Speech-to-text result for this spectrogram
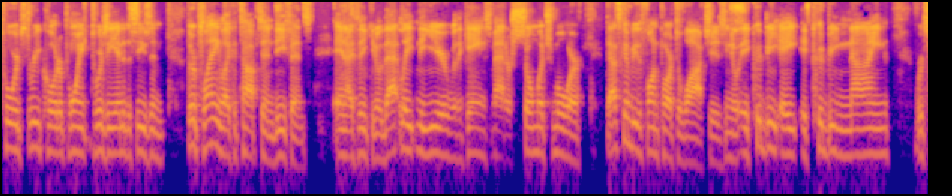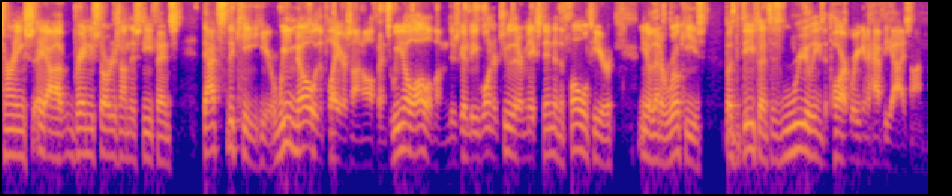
towards three quarter point towards the end of the season. They're playing like a top ten defense, and I think, you know, that late in the year where the games matter so much more, that's going to be the fun part to watch is, you know, it could be eight, it could be nine returning uh, brand new starters on this defense. That's the key here. We know the players on offense. We know all of them. There's going to be one or two that are mixed into the fold here, you know, that are rookies. But the defense is really the part where you're going to have the eyes on.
